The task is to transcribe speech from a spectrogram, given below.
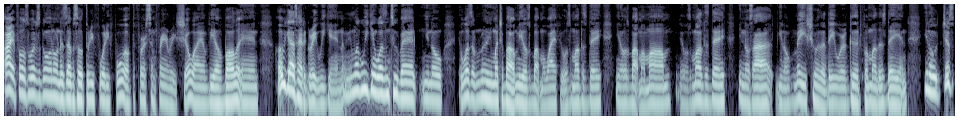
All right, folks, what is going on? This is episode 344 of the First and Frame Rate Show. I am VF Baller, and hope you guys had a great weekend. I mean, my weekend wasn't too bad. You know, it wasn't really much about me. It was about my wife. It was Mother's Day. You know, it was about my mom. It was Mother's Day. You know, so I, you know, made sure that they were good for Mother's Day, and you know, just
